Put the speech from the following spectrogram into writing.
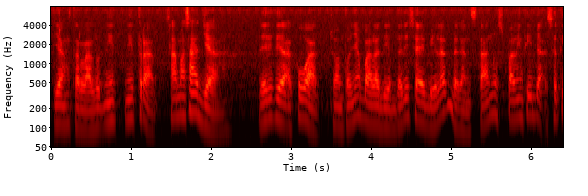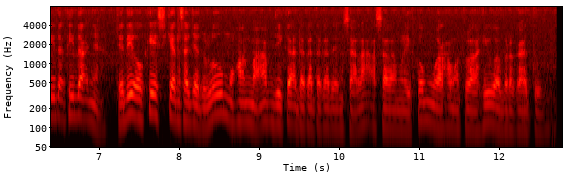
yang terlalu nitrat. Sama saja jadi tidak kuat. Contohnya palladium tadi saya bilang dengan stanus paling tidak setidak-tidaknya. Jadi oke okay, sekian saja dulu. Mohon maaf jika ada kata-kata yang salah. Assalamualaikum warahmatullahi wabarakatuh.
